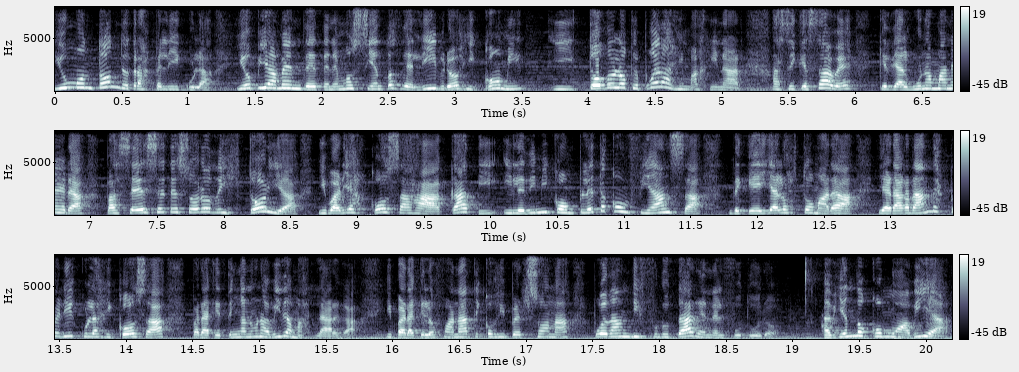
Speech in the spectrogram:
y un montón de otras películas, y obviamente tenemos cientos de libros y cómics y todo lo que puedas imaginar, así que sabes que de alguna manera pasé ese tesoro de historia y varias cosas a Katy y le di mi completa confianza de que ella los tomará y hará grandes películas y cosas para que tengan una vida más larga y para que los fanáticos y personas puedan disfrutar en el futuro. Habiendo como había,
